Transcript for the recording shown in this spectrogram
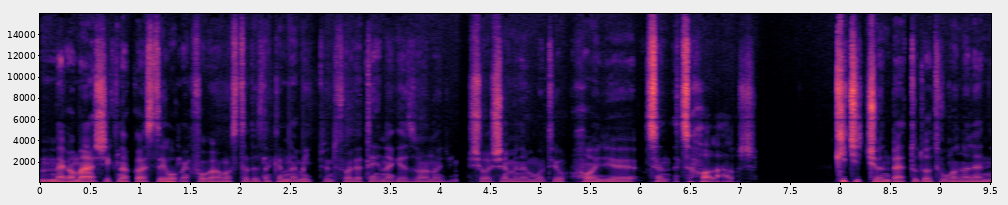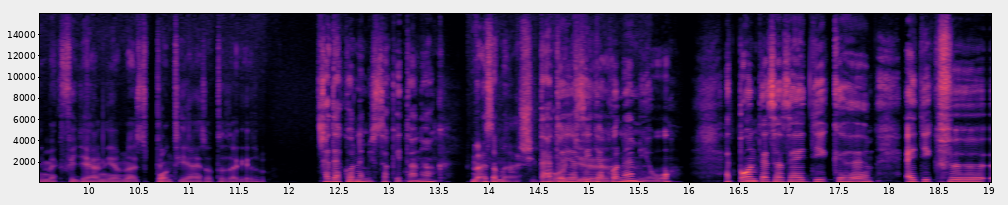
meg a másiknak azt jól megfogalmaztad, ez nekem nem így tűnt föl, de tényleg ez van, hogy soha semmi nem volt jó, hogy egyszerűen, egyszerűen halálos kicsit csöndbe tudott volna lenni, meg figyelni, ez pont hiányzott az egészből. Hát de akkor nem is szakítanak. Na ez a másik. Tehát, hogy, hogy ez így akkor nem jó. Hát pont ez az egyik, egyik fő,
